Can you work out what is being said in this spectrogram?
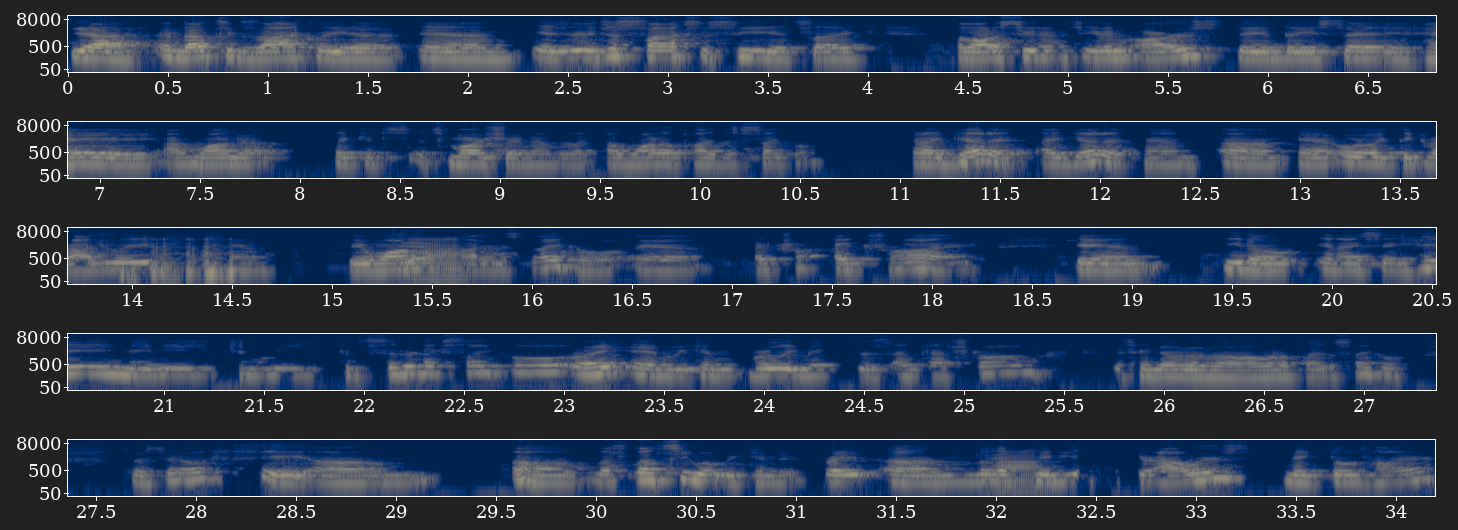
yeah, and that's exactly it. And it, it just sucks to see. It's like a lot of students, even ours, they they say, "Hey, I want to like it's it's March right now. They're like, I want to apply this cycle." And I get it, I get it, man. Um, and or like they graduate they want to Yeah. apply this cycle, and I try, I try, and you know, and I say, "Hey, maybe can we consider next cycle, right? And we can really make this MCAT strong." They say, "No, no, no, I want to apply the cycle." So I say, "Okay." Um, uh, let's let's see what we can do, right? Um, let Yeah. maybe your hours make those higher,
